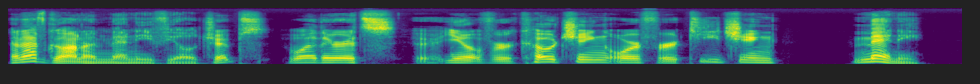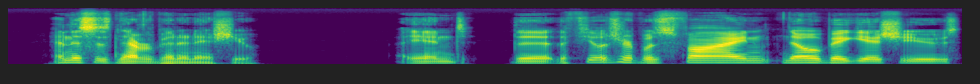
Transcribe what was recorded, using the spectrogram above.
and I've gone on many field trips, whether it's uh, you know for coaching or for teaching, many, and this has never been an issue. And the the field trip was fine, no big issues.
